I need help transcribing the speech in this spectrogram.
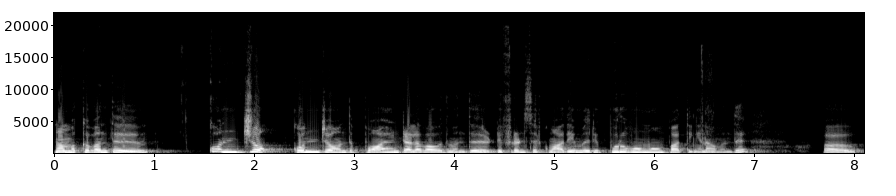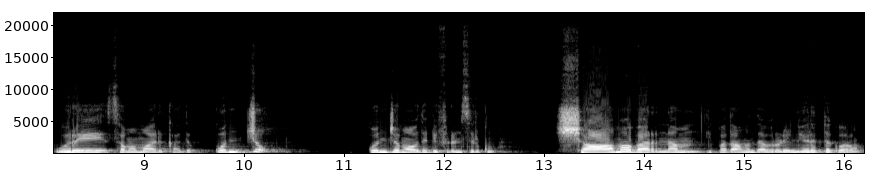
நமக்கு வந்து கொஞ்சம் கொஞ்சம் வந்து பாயிண்ட் அளவாவது வந்து டிஃப்ரென்ஸ் இருக்கும்? அதே மாதிரி புருவமும் பார்த்திங்கன்னா வந்து ஒரே சமமாக இருக்காது. கொஞ்சம் கொஞ்சமாவது டிஃப்ரென்ஸ் இருக்கும். ஷாம வர்ணம் இப்போ தான் வந்து அவருடைய நிறத்துக்கு வரும்.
